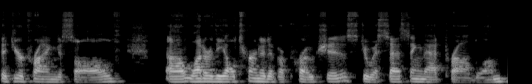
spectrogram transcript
that you're trying to solve? Uh, what are the alternative approaches to assessing that problem?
